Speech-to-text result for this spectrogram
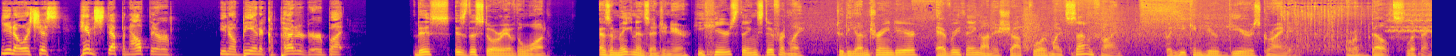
you know it's just him stepping out there, you know, being a competitor, but. This is the story of the one. As a maintenance engineer, he hears things differently to the untrained ear, everything on his shop floor might sound fine, but he can hear gears grinding or a belt slipping.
